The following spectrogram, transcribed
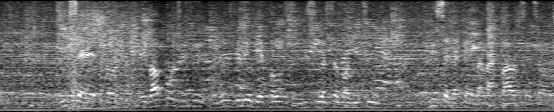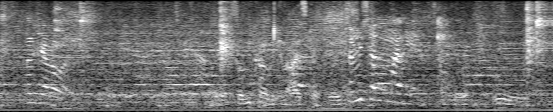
you said uh, if I post this video, when this video get posted, you see yourself on YouTube, you said that thing about like five or ten times. Let me show you. Okay, so we currently in the ice cream place. Let me show you my nails. Okay. Ooh.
